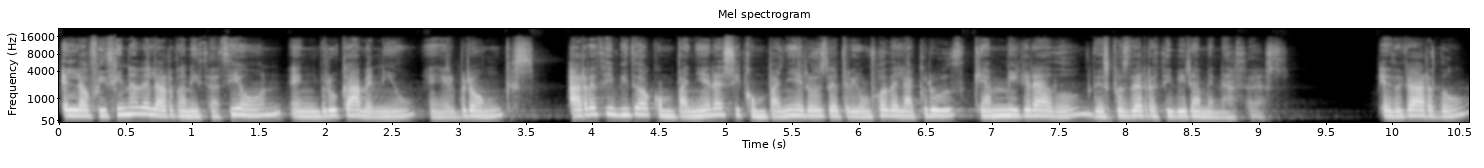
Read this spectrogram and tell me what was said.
En la oficina de la organización, en Brook Avenue, en el Bronx, ha recibido a compañeras y compañeros de Triunfo de la Cruz que han migrado después de recibir amenazas. Edgardo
